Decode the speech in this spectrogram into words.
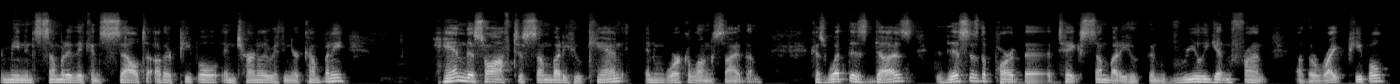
meaning somebody that can sell to other people internally within your company, hand this off to somebody who can and work alongside them. Because what this does, this is the part that takes somebody who can really get in front of the right people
